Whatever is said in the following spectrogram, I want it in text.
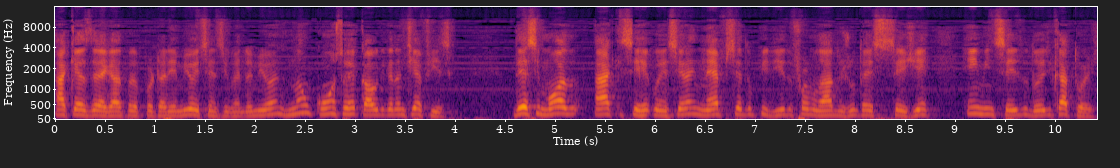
aquelas delegadas pela Portaria 1850 de 2011, não consta o recalque de garantia física. Desse modo, há que se reconhecer a inépcia do pedido formulado junto à SCG em 26 de 2 de 14.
